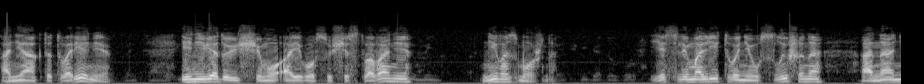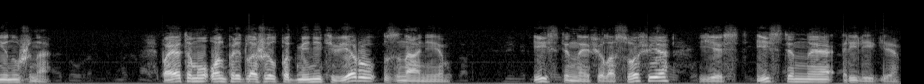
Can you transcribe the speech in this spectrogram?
а не акта творения, и неведающему о его существовании, невозможно. Если молитва не услышана, она не нужна. Поэтому он предложил подменить веру знанием. Истинная философия есть истинная религия.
